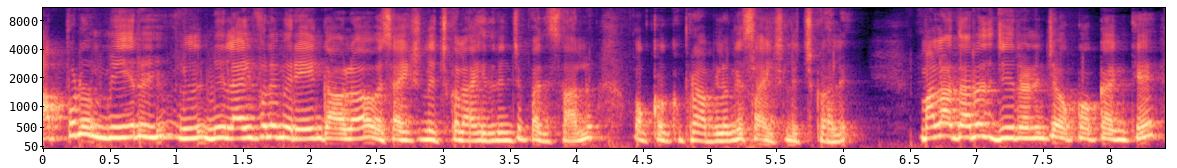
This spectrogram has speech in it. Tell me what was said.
అప్పుడు మీరు మీ లైఫ్లో మీరు ఏం కావాలో సజెషన్ ఇచ్చుకోవాలి. ఐదు నుంచి పదిసార్లు ఒక్కొక్క ప్రాబ్లంకి సజెషన్ ఇచ్చుకోవాలి. మళ్ళీ ఆ తర్వాత జీరో నుంచి ఒక్కొక్క అంకే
